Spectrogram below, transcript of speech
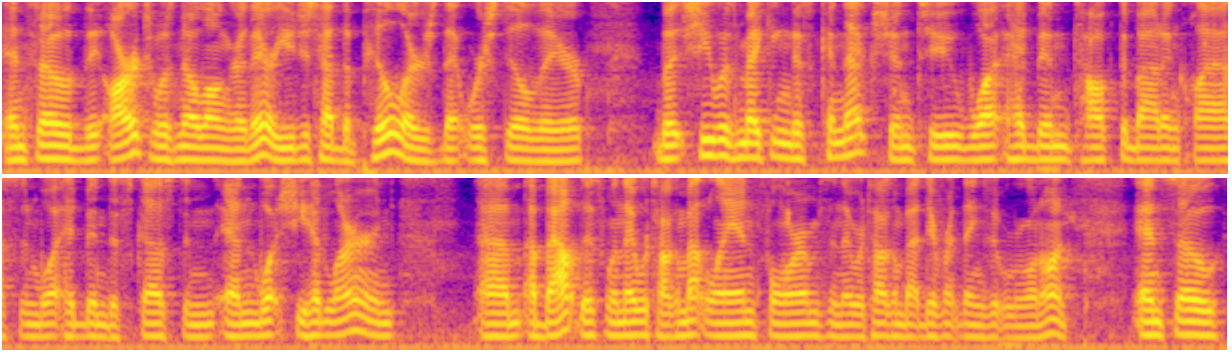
And so the arch was no longer there. You just had the pillars that were still there. But she was making this connection to what had been talked about in class and what had been discussed and, and what she had learned um, about this when they were talking about landforms and they were talking about different things that were going on. And so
